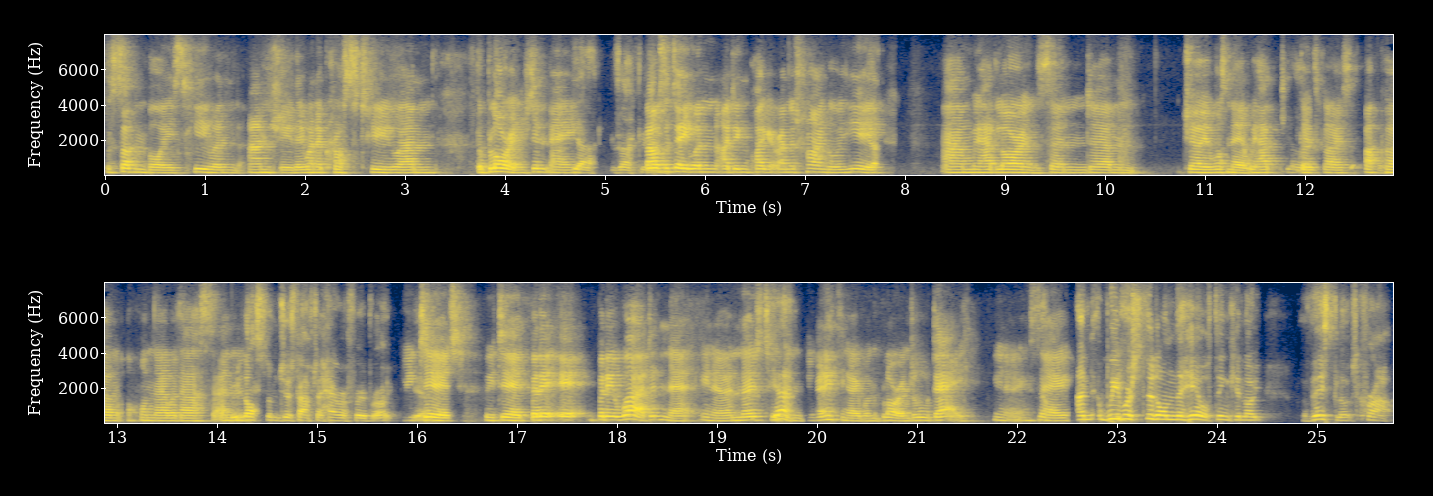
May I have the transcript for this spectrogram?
the Southern boys, Hugh and Andrew, they went across to um, the Blorenge, didn't they? Yeah, exactly. That was the day when I didn't quite get around the triangle with you. Yeah. Um, we had Lawrence and um, Joe, wasn't it? We had Joe. those guys up um, up on there with us, and we lost them just after Hereford, right? We yeah. did, we did, but it, it but it worked, didn't it? You know, and those two yeah. didn't do anything over on the Blorenge all day. You know, so and we were stood on the hill thinking like, this looks crap,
